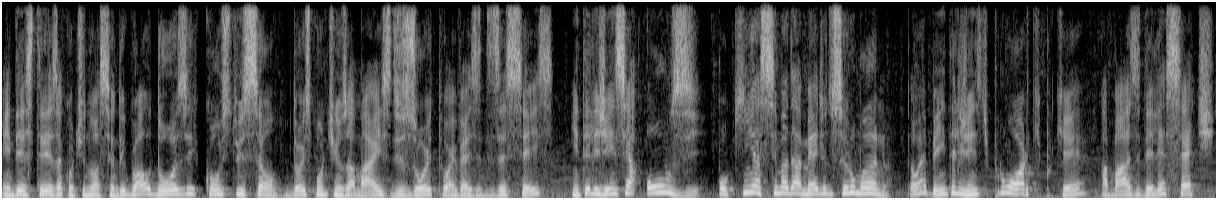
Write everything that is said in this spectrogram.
Em destreza continua sendo igual, 12. Constituição, dois pontinhos a mais, 18 ao invés de 16. Inteligência, 11, pouquinho acima da média do ser humano. Então é bem inteligente para um orc, porque a base dele é 7.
